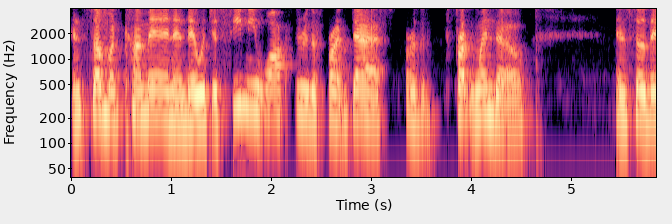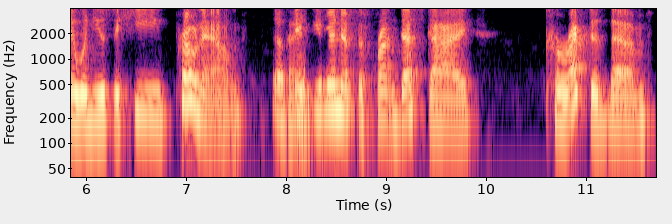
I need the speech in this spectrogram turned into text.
and some would come in and they would just see me walk through the front desk or the front window. And so they would use the he pronoun. Okay. And even if the front desk guy corrected them,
